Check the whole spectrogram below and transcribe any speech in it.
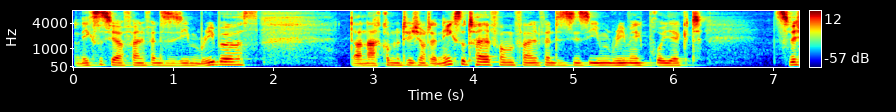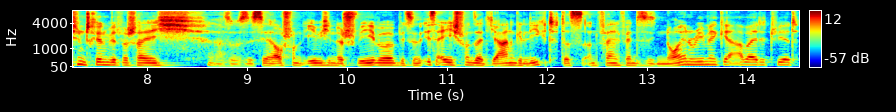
nächstes Jahr Final Fantasy VII Rebirth. Danach kommt natürlich auch der nächste Teil vom Final Fantasy VII Remake-Projekt. Zwischendrin wird wahrscheinlich, also es ist ja auch schon ewig in der Schwebe, beziehungsweise ist eigentlich schon seit Jahren geleakt, dass an Final Fantasy IX Remake gearbeitet wird.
